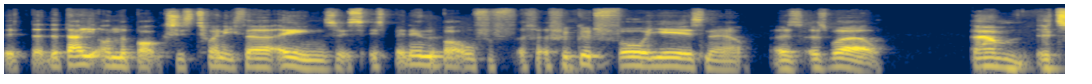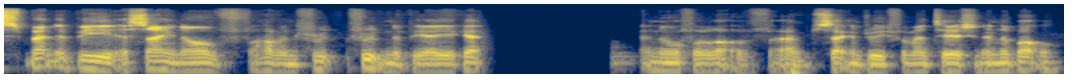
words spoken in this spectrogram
the, the, date on the box is 2013, so it's it's been in the bottle for for, for good four years now as as well. Um, it's meant to be a sign of having fruit fruit in the beer. You get an awful lot of um, secondary fermentation in the bottle,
